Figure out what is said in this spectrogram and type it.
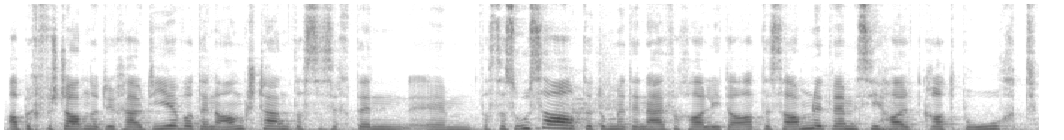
aber ich verstand natürlich auch die, die dann Angst haben, dass das, sich dann, ähm, dass das ausartet und man dann einfach alle Daten sammelt, wenn man sie halt gerade braucht.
